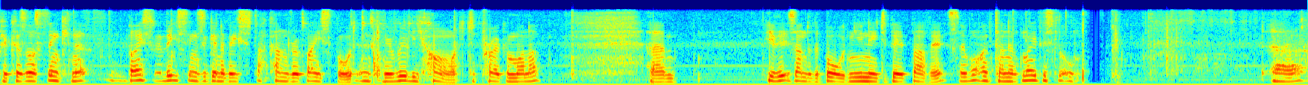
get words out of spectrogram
because I was thinking that basically these things are going to be stuck under a baseboard and it's going to be really hard to program one up. Um, if it's under the board and you need to be above it, so what I've done, I've made this little uh,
